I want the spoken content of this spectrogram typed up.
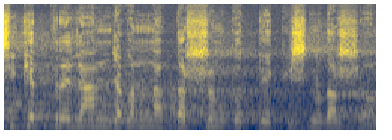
শ্রীক্ষেত্রে যান জগন্নাথ দর্শন করতে কৃষ্ণ দর্শন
